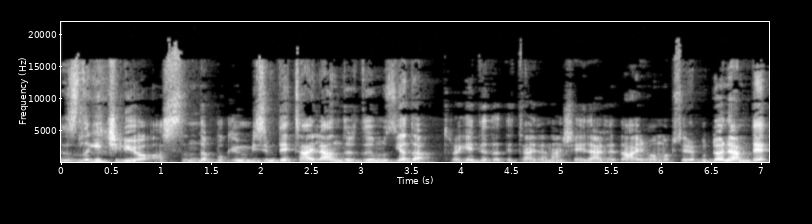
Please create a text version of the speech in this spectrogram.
Hızlı geçiliyor aslında bugün bizim detaylandırdığımız ya da tragedyada detaylanan şeyler de dahil olmak üzere bu dönemde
